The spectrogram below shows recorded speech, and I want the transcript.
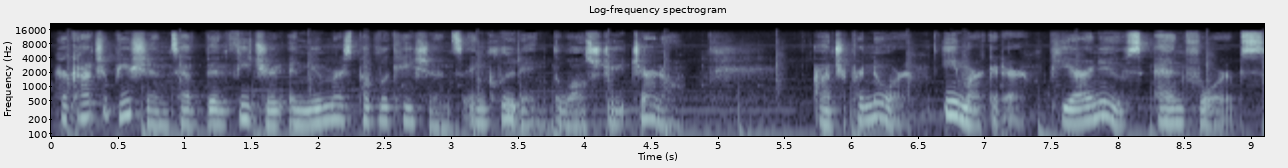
Her contributions have been featured in numerous publications, including The Wall Street Journal, Entrepreneur, eMarketer, PR News, and Forbes.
